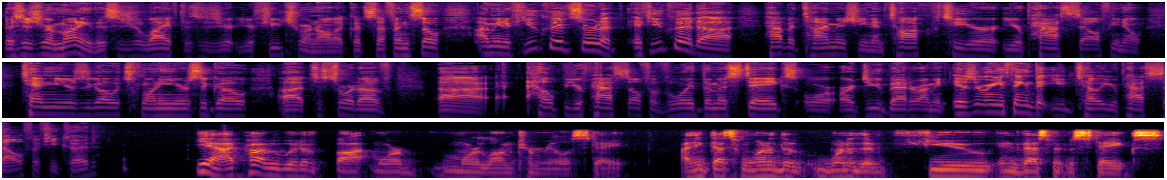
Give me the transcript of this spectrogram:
this is your money, this is your life, this is your, your future and all that good stuff. And so I mean if you could sort of if you could uh, have a time machine and talk to your your past self, you know, 10 years ago, 20 years ago, uh, to sort of uh, help your past self avoid the mistakes or or do better. I mean, is there anything that you'd tell your past self if you could? Yeah, I probably would have bought more more long term real estate. I think that's one of the one of the few investment mistakes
